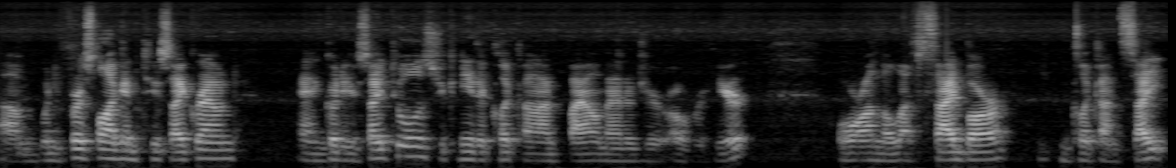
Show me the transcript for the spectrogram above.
Um, when you first log into SiteGround and go to your Site Tools, you can either click on File Manager over here, or on the left sidebar, you can click on Site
